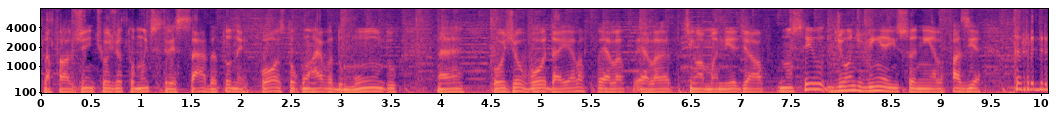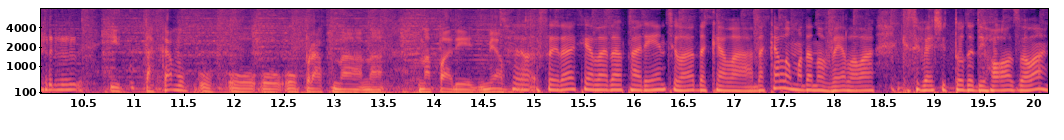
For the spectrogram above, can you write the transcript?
ela fala, gente, hoje eu tô muito estressada, tô nervosa, tô com raiva do mundo, né? Hoje eu vou, daí ela, ela, ela tinha uma mania de, não sei de onde vinha isso, Aninha, ela fazia e tacava o, o, o, o prato na, na, na parede. Minha... Será que ela era parente lá daquela, daquela uma da novela lá, que se veste toda de rosa lá?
